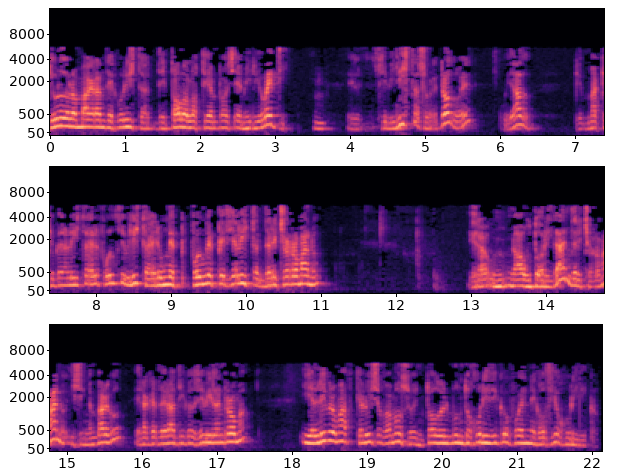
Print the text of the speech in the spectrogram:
que uno de los más grandes juristas de todos los tiempos es Emilio Betti, mm. el civilista sobre todo, ¿eh? Cuidado, que más que penalista él fue un civilista, era un, fue un especialista en derecho romano, era una autoridad en derecho romano y sin embargo era catedrático de civil en Roma y el libro más que lo hizo famoso en todo el mundo jurídico fue El negocio jurídico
